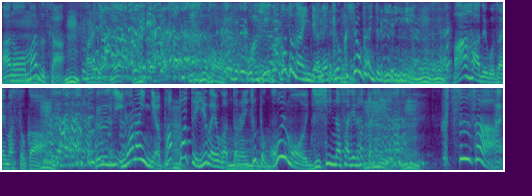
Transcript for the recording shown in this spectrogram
あのまずさ、あれだよね。あの俺聞いたことないんだよね。曲紹介の時に「 a-ha でございます」とかうん。言わないんだよ。パッパッと言えばよかったのにちょっと声も自信なさげだったし。普通さ、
